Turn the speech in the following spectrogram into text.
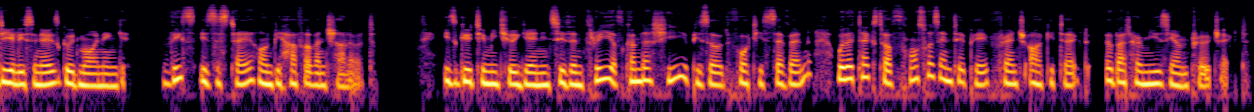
Dear listeners, good morning. This is Esther on behalf of Anne Charlotte. It's good to meet you again in season 3 of Comme d'Archi, episode 47, with a text of Françoise N'Thépé, French architect, about her museum project.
